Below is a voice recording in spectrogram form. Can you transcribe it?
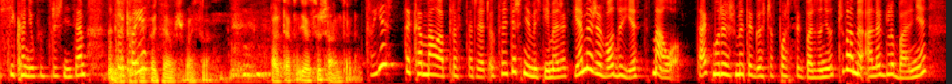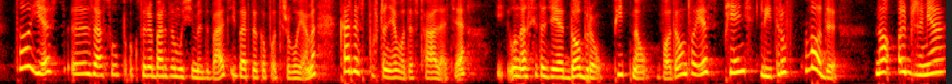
sikaniu pod prysznicem, no to, ja to tak nie jest powiedziałem, proszę Państwa. Ale tak, ja słyszałem tak. to jest taka mała, prosta rzecz, o której też nie myślimy, że wiemy, że wody jest mało, tak? Może my tego jeszcze w Polsce tak bardzo nie odczuwamy, ale globalnie to jest y, zasób, o który bardzo musimy dbać i bardzo go potrzebujemy. Każde spuszczenie wody w toalecie, i u nas się to dzieje dobrą, pitną wodą, to jest 5 litrów wody. No, olbrzymia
